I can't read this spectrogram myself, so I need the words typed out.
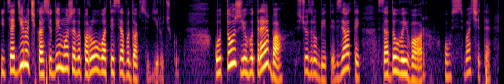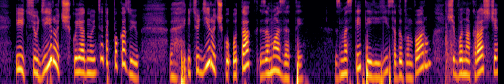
І ця дірочка сюди може випаровуватися вода в цю дірочку. Отож, його треба що зробити? Взяти садовий вар. Ось, бачите? І цю дірочку, я одну, і це так показую. І цю дірочку отак замазати, змастити її садовим варом, щоб вона краще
